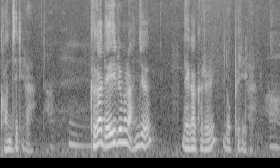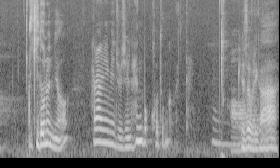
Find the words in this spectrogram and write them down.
건지리라. 그가 내 이름을 안즉 내가 그를 높이리라. 이 기도는요 하나님이 주신 행복 코드인 것 같아. 어. 그래서 우리가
